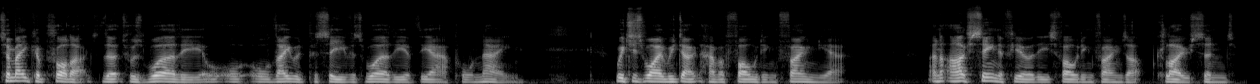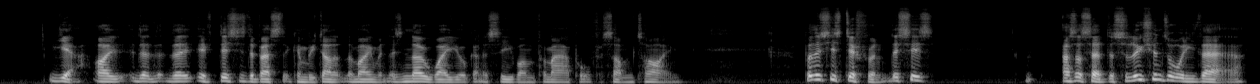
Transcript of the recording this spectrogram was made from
to make a product that was worthy or, or they would perceive as worthy of the Apple name, which is why we don't have a folding phone yet and I've seen a few of these folding phones up close, and yeah, I the, the, if this is the best that can be done at the moment, there's no way you're going to see one from Apple for some time. But this is different. This is, as I said, the solution's already there.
